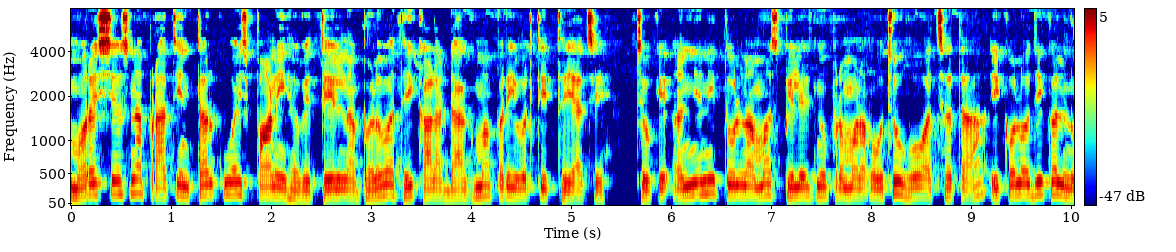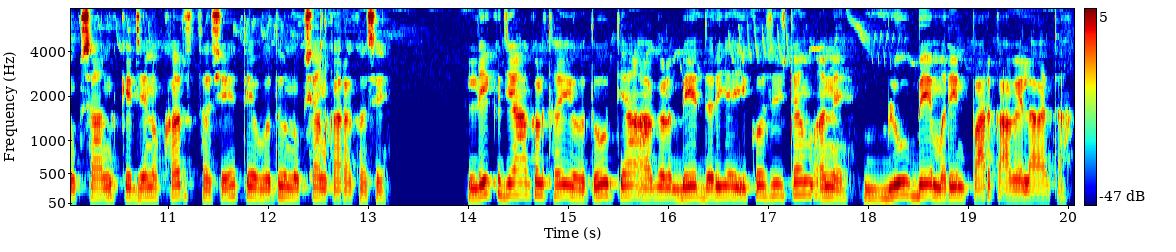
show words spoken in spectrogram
મોરેશિયસના પ્રાચીન તર્કવાઇઝ પાણી હવે તેલના ભળવાથી કાળા ડાઘમાં પરિવર્તિત થયા છે. જોકે અન્યની તુલનામાં સ્પિલેજનું પ્રમાણ ઓછું હોવા છતાં, ઇકોલોજીકલ નુકસાન કે જેનો ખર્ચ થશે તે વધુ નુકસાનકારક હશે. લીક જ્યાં આગળ થયું હતું, ત્યાં આગળ બે દરિયાઈ ઇકોસિસ્ટમ અને બ્લુ બે મરીન પાર્ક આવેલા હતા,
